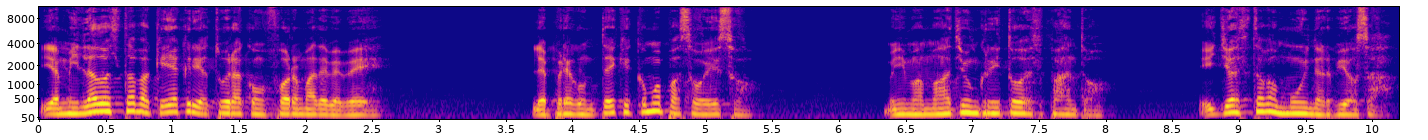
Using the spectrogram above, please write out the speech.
y a mi lado estaba aquella criatura con forma de bebé. Le pregunté que cómo pasó eso. Mi mamá dio un grito de espanto y ya estaba muy nerviosa.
